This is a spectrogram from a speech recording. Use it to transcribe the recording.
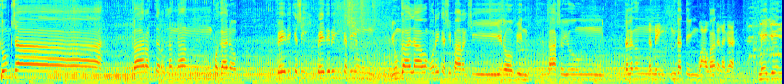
Kung sa karakter lang ng pagano, pwede kasi pwede rin kasi yung yung galawan ko rin kasi parang si Robin. Kaso yung talagang Dating. yung dating pa- talaga. medyo yung,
